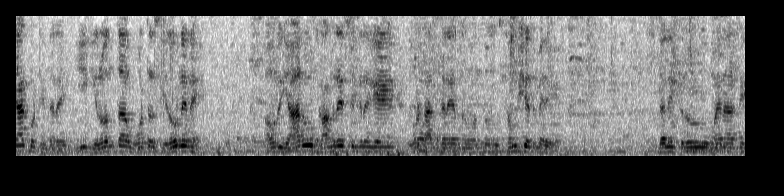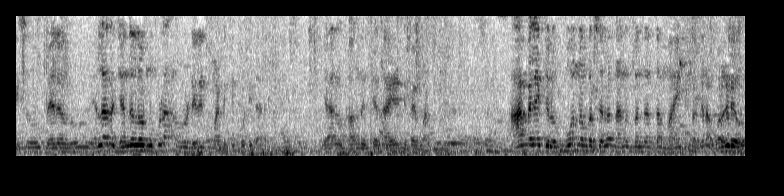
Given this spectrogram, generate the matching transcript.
ಯಾಕೆ ಕೊಟ್ಟಿದ್ದಾರೆ? ಈಗ ಇರೋಂತ ವೋಟರ್ಸ್ ಇರೋನೇನೆ ಅವರು ಯಾರು ಕಾಂಗ್ರೆಸ್ಸಿಗರಿಗೆ ವೋಟ್ ಹಾಕ್ತಾರೆ ಅನ್ನೋ ಒಂದು ಸಂಶಯದ ಮೇರೆಗೆ ದಲಿತರು, ಮೈನಾರಿಟೀಸು, ಬೇರೆಯವರು, ಎಲ್ಲರೂ ಜನರಲ್ ಕೂಡ ಅವರು ಡಿಲೀಟ್ ಮಾಡಲಿಕ್ಕೆ ಕೊಟ್ಟಿದ್ದಾರೆ. ಯಾರು ಕಾಂಗ್ರೆಸ್ ಎಲ್ಲ ಐಡೆಂಟಿಫೈ ಮಾಡ್ಕೊಂಡಿದ್ದಾರೆ. ಆಮೇಲೆ ಕೆಲವು ಫೋನ್ ನಂಬರ್ಸ್ ಎಲ್ಲ ನನಗೆ ಬಂದಂಥ ಮಾಹಿತಿ ಪ್ರಕಾರ ಹೊರಗಡೆ ಅವರು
